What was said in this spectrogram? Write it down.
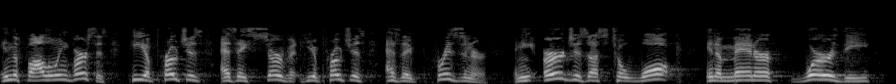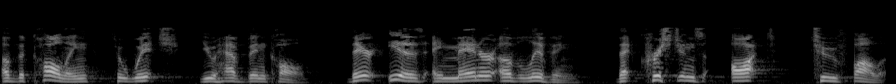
in the following verses. He approaches as a servant. He approaches as a prisoner. And he urges us to walk in a manner worthy of the calling to which you have been called. There is a manner of living that Christians ought to follow.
